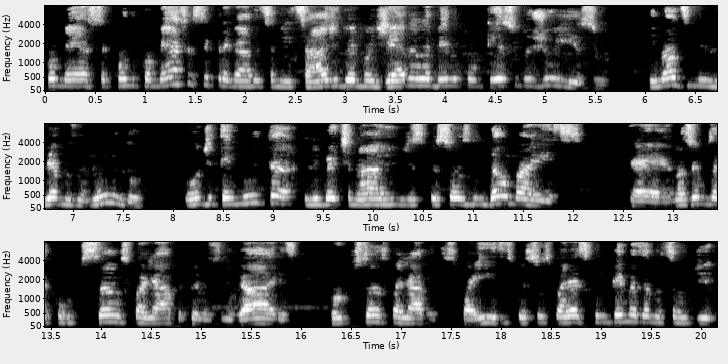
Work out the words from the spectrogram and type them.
começa quando começa a ser pregada essa mensagem do evangelho, ela vem no contexto do juízo. E nós vivemos num mundo onde tem muita libertinagem, onde as pessoas não dão mais é, nós vemos a corrupção espalhada pelos lugares, corrupção espalhada entre os países, as pessoas parecem que não têm mais a noção de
